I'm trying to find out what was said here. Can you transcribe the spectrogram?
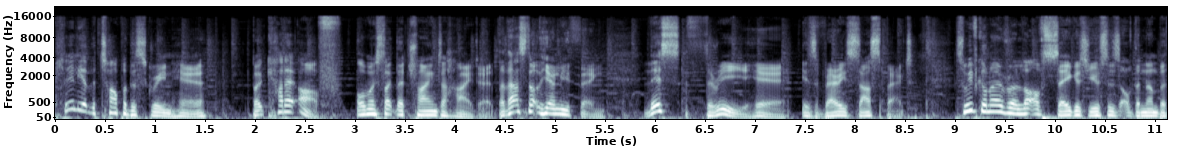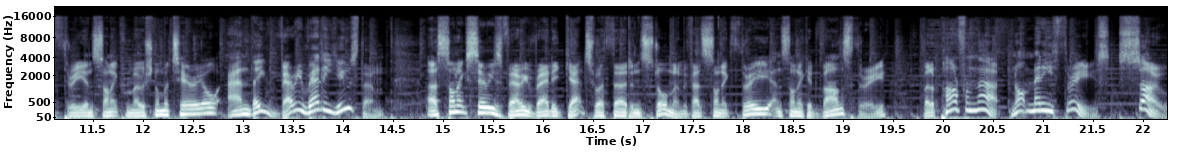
clearly at the top of the screen here, but cut it off, almost like they're trying to hide it. But that's not the only thing. This 3 here is very suspect. So we've gone over a lot of Sega's uses of the number 3 in Sonic promotional material, and they very rarely use them. A Sonic series very rarely get to a third installment. We've had Sonic 3 and Sonic Advance 3, but apart from that, not many 3s. So,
